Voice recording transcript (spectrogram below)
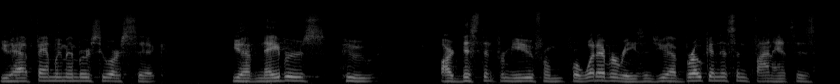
You have family members who are sick. You have neighbors who are distant from you from, for whatever reasons. You have brokenness in finances.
